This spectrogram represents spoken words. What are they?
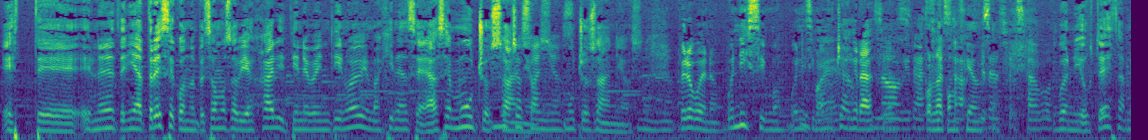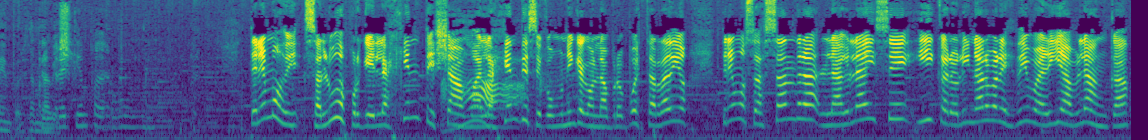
este, el nene tenía 13 cuando empezamos a viajar y tiene 29, imagínense, hace muchos, Muchos años, años. muchos años. Bueno. Pero bueno, buenísimo, buenísimo. Bueno, Muchas gracias, no, gracias por la a- confianza. gracias a vos. Bueno, y a ustedes también por esta ¿Tendré maravilla. tiempo de algún- Tenemos saludos porque la gente llama, Ah. la gente se comunica con la propuesta radio. Tenemos a Sandra Laglaice y Carolina Álvarez de Bahía Blanca,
